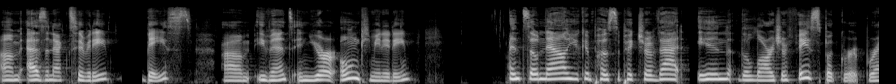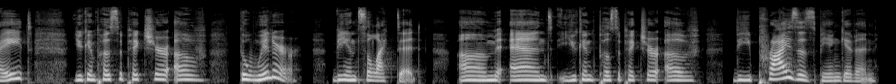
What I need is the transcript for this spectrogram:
um, as an activity based um, event in your own community. And so now you can post a picture of that in the larger Facebook group, right? You can post a picture of the winner being selected. Um, and you can post a picture of the prizes being given.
